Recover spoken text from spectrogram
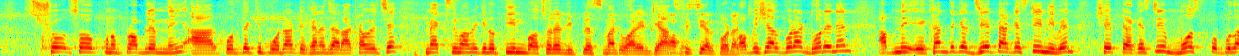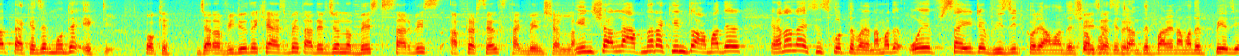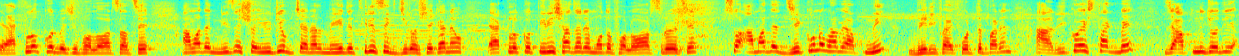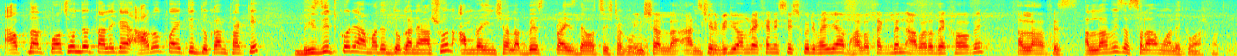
সো সো কোনো প্রবলেম নেই। আর প্রত্যেকটি প্রোডাক্ট এখানে যা রাখা হয়েছে ম্যাক্সিমামে কিন্তু তিন বছরের রিপ্লেসমেন্ট ওয়ারেন্টি আছে। অফিসিয়াল প্রোডাক্ট অফিসিয়াল প্রোডাক্ট ধরে নেন আপনি এখান থেকে যে প্যাকেজটি নেবেন সেই প্যাকেজটি মোস্ট পপুলার প্যাকেজের মধ্যে একটি। ওকে যারা ভিডিও দেখে আসবে তাদের জন্য বেস্ট সার্ভিস আফটার সেলস থাকবে ইনশাল্লাহ ইনশাল্লাহ আপনারা কিন্তু আমাদের অ্যানালাইসিস করতে পারেন। আমাদের ওয়েবসাইটে ভিজিট করে আমাদের সম্পর্কে জানতে পারেন। আমাদের পেজে এক লক্ষর বেশি ফলোয়ার্স আছে। আমাদের নিজস্ব YouTube channel Mehedi three six zero সেখানেও এক লক্ষ তিরিশ হাজারের মতো ফলোয়ার্স রয়েছে। সো আমাদের যে কোনোভাবে আপনি ভেরিফাই করতে পারেন। আর রিকোয়েস্ট থাকবে যে আপনি যদি আপনার পছন্দের তালিকায় আরও কয়েকটি দোকান থাকে ভিজিট করে আমাদের দোকানে আসুন আমরা ইনশাল্লাহ বেস্ট প্রাইস দেওয়ার চেষ্টা করব। ইনশাল্লাহ আজকের ভিডিও আমরা এখানে শেষ করি ভাইয়া। ভালো থাকবেন আবারও দেখা হবে। আল্লাহ হাফিজ। আল্লাহ হাফিজ আসসালামু আলাইকুম রহমতুল্লাহ।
